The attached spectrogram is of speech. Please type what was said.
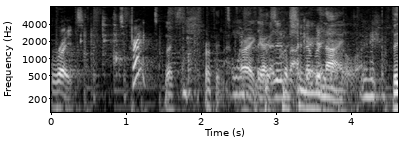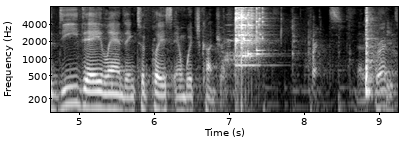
Wright. That's correct. Nice. Perfect. All right, All went right, to guys. Question number nine. The D-Day landing took place in which country? France. That is correct.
